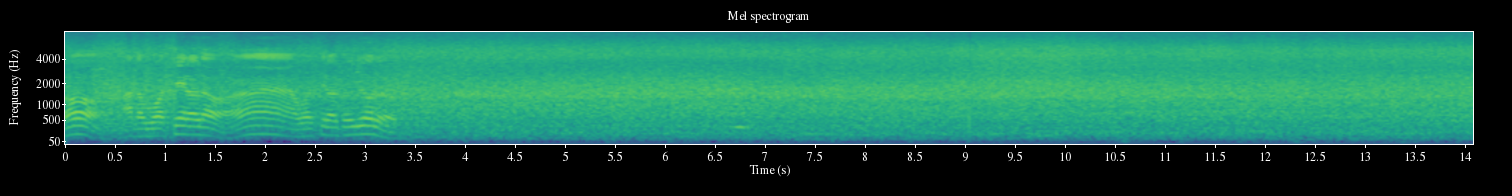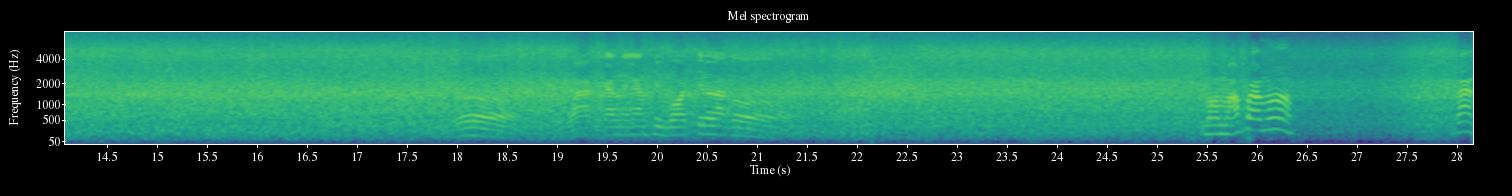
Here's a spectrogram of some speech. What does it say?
Oh, ada bocil tuh. Ah, bocil tuyul. Tuh, si bocil aku. Mama apa mu? Kan,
